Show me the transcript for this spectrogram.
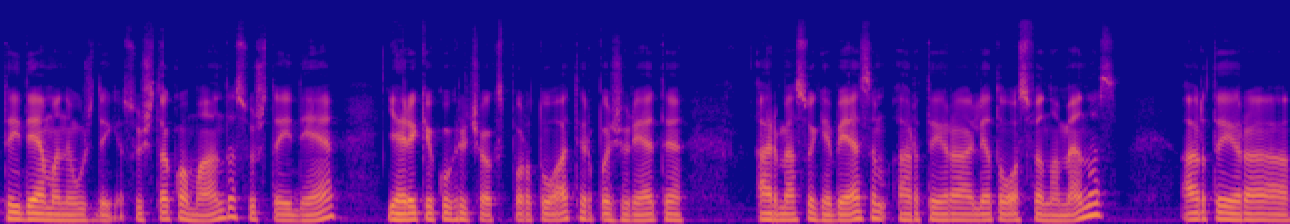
ta idėja mane uždegė. Su šita komanda, su šita idėja, ją reikia kuo greičiau eksportuoti ir pažiūrėti, ar mes sugebėsim, ar tai yra Lietuvos fenomenas, ar tai yra e,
